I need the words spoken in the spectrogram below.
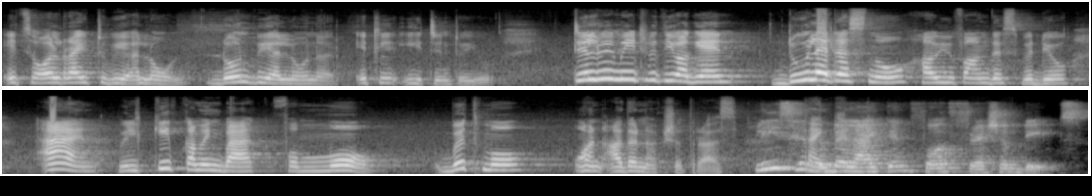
It's all right to be alone. Don't be a loner. It will eat into you. Till we meet with you again, do let us know how you found this video and we'll keep coming back for more with more on other nakshatras. Please hit Thank the bell icon for fresh updates.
